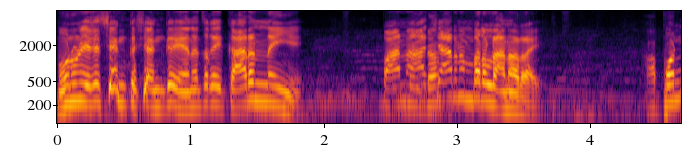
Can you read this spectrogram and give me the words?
म्हणून याच्या शंक शंक येण्याचं काही कारण नाही आहे पाना हा चार नंबरला राहणार आहे. आपण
